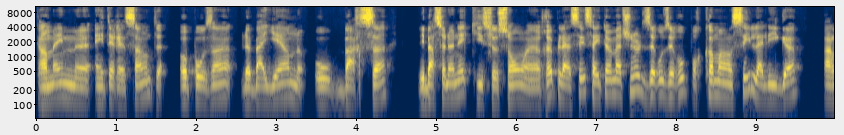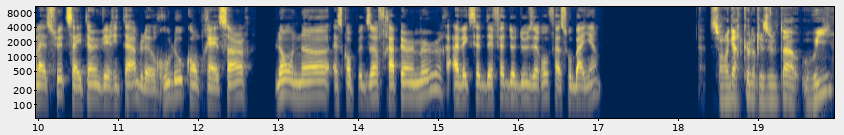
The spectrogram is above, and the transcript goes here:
quand même euh, intéressante, opposant le Bayern au Barça. Les Barcelonais qui se sont replacés. Ça a été un match nul 0-0 pour commencer la Liga. Par la suite, ça a été un véritable rouleau compresseur Là, on a, est-ce qu'on peut dire, frappé un mur avec cette défaite de 2-0 face au Bayern? Si on regarde que le résultat, oui.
